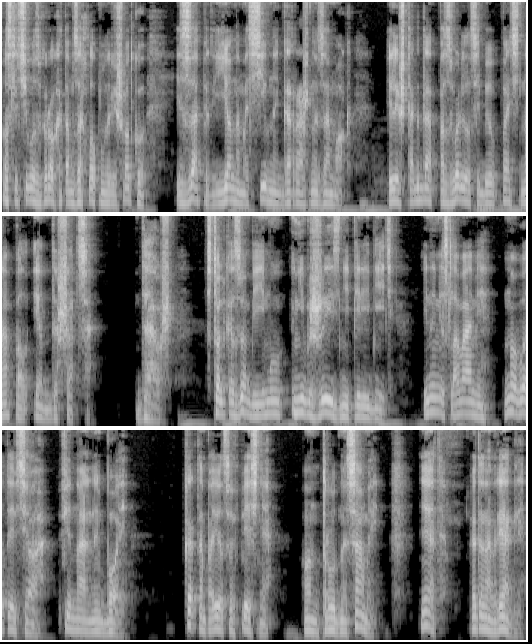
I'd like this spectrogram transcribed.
после чего с грохотом захлопнул решетку и запер ее на массивный гаражный замок. И лишь тогда позволил себе упасть на пол и отдышаться. Да уж, столько зомби ему не в жизни перебить. Иными словами, ну вот и все, финальный бой. Как там поется в песне? Он трудный самый? Нет, это навряд ли.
